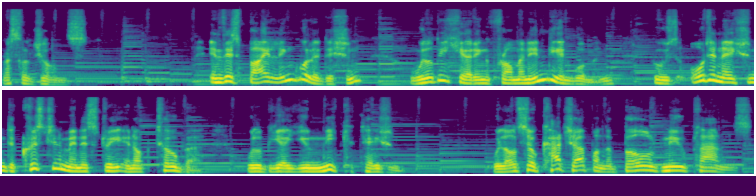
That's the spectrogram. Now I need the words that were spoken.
Russell Jones. In this bilingual edition, we'll be hearing from an Indian woman whose ordination to Christian ministry in October will be a unique occasion. We'll also catch up on the bold new plans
